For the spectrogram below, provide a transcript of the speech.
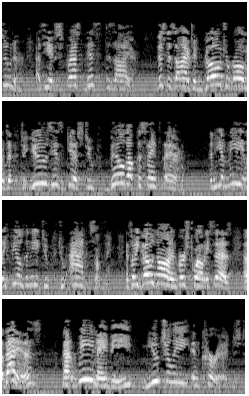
sooner has he expressed this desire, this desire to go to Rome and to, to use his gifts to build up the saints there then he immediately feels the need to, to add something. And so he goes on in verse 12 and he says, That is, that we may be mutually encouraged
